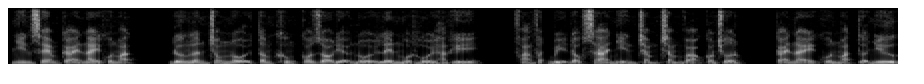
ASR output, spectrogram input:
Nhìn xem cái này khuôn mặt, đường lân trong nội tâm không có do địa nổi lên một hồi hạt khí phản phất bị độc xà nhìn chằm chằm vào con chuột, cái này khuôn mặt tựa như,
